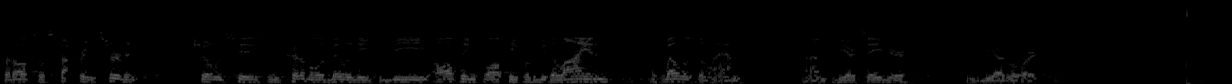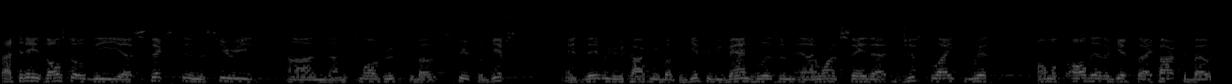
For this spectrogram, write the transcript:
but also suffering servant, shows his incredible ability to be all things to all people, to be the lion as well as the lamb, um, to be our Savior and to be our Lord. Uh, today is also the uh, sixth in the series on um, small groups about spiritual gifts. And today we're going to be talking about the gift of evangelism. And I want to say that just like with almost all the other gifts that I talked about,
